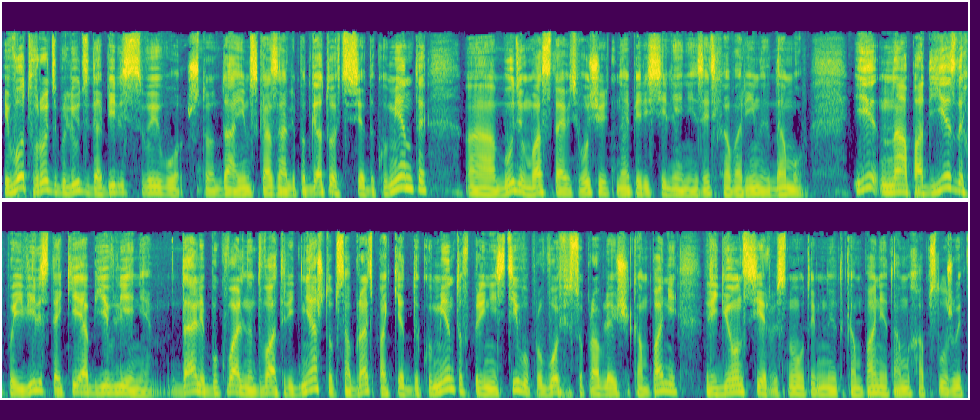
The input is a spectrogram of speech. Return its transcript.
И вот вроде бы люди добились своего, что да, им сказали, подготовьте все документы, а, будем вас ставить в очередь на переселение из этих аварийных домов. И на подъездах появились такие объявления заявление. Дали буквально 2-3 дня, чтобы собрать пакет документов, принести в, офис управляющей компании «Регион Сервис». Ну, вот именно эта компания там их обслуживает.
